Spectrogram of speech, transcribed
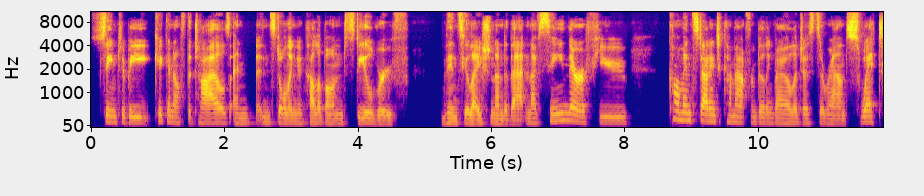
seem to be kicking off the tiles and installing a COLORBOND steel roof with insulation under that. And I've seen there are a few comments starting to come out from building biologists around sweat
